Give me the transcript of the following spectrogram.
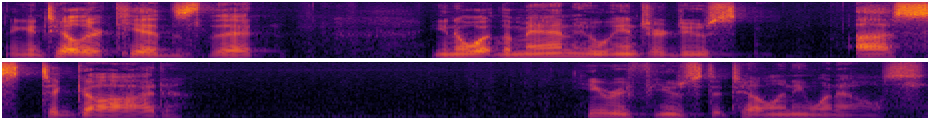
They can tell their kids that, you know what, the man who introduced us to God, he refused to tell anyone else.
